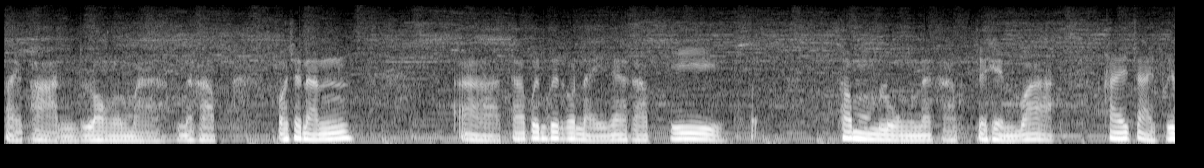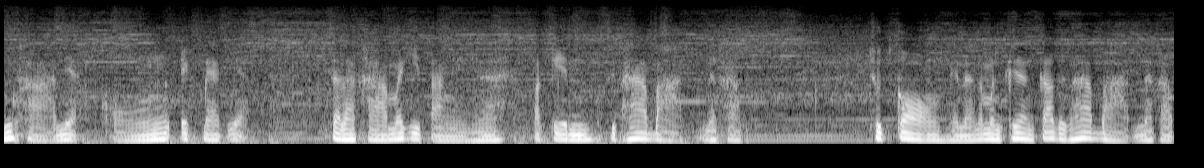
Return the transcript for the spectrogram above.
สายผ่านรองลงมานะครับ เพราะฉะนั้นอ่าถ้าเพื่อนๆคนไหนนะครับที่ซ่อมบำรุงนะครับ จะเห็นว่าค่าใช้จ่ายพื้นฐานเนี่ยของ X Max เนี่ย จะราคาไม่กี่ตังค์เองนะประกัน15 บาทนะครับ ชุดกรองเห็นนะน้ำมันเครื่อง 95 บาทนะครับ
